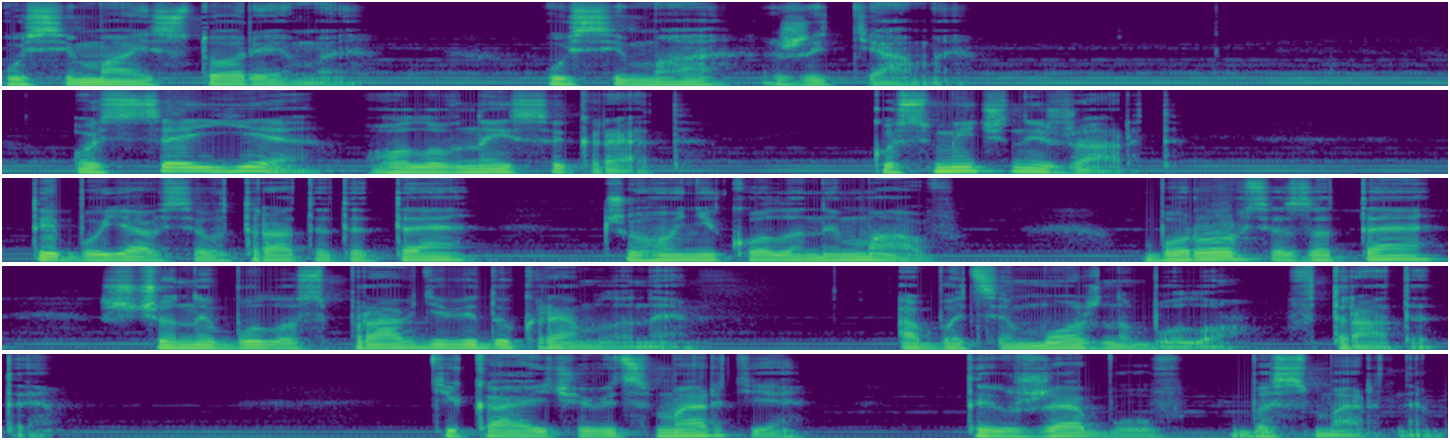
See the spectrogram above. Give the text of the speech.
усіма історіями, усіма життями. Ось це і є головний секрет, космічний жарт. Ти боявся втратити те, чого ніколи не мав, боровся за те, що не було справді відокремлене, аби це можна було втратити. Тікаючи від смерті, ти вже був безсмертним.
